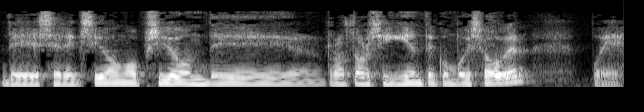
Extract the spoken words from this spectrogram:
de selección, opción de rotor siguiente con voiceover, pues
